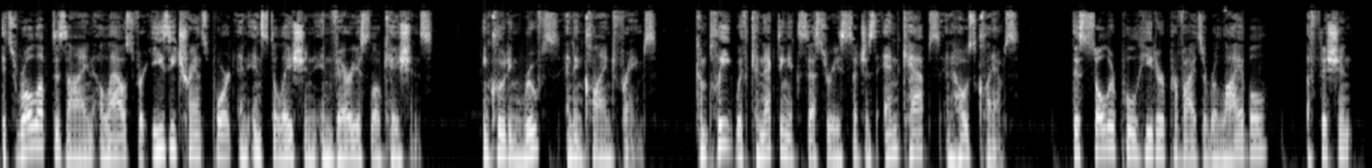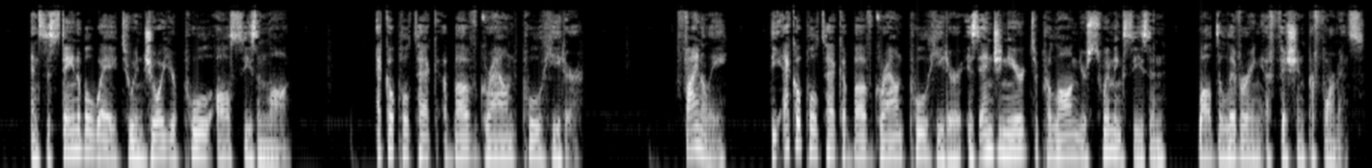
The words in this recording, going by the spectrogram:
Its roll-up design allows for easy transport and installation in various locations, including roofs and inclined frames, complete with connecting accessories such as end caps and hose clamps. This solar pool heater provides a reliable, efficient, and sustainable way to enjoy your pool all season long. EcoPoolTech Above Ground Pool Heater Finally, the EcoPoolTech Above Ground Pool Heater is engineered to prolong your swimming season while delivering efficient performance.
